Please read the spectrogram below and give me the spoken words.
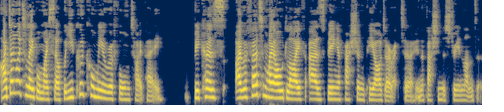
I don't like to label myself, but you could call me a reform type A because I refer to my old life as being a fashion PR director in the fashion industry in London.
